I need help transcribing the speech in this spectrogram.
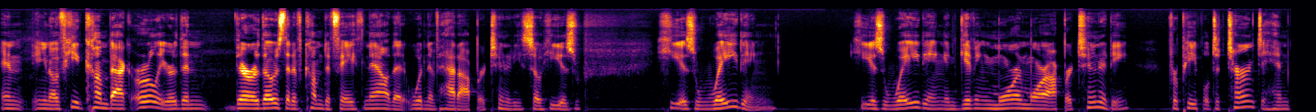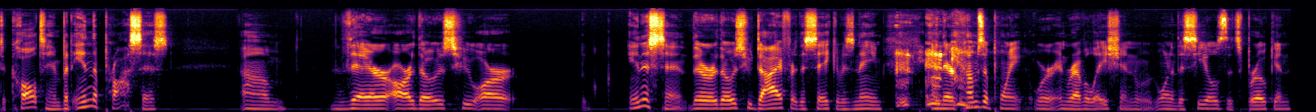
and you know if he'd come back earlier then there are those that have come to faith now that wouldn't have had opportunity. So he is he is waiting. He is waiting and giving more and more opportunity for people to turn to him to call to him. But in the process um, there are those who are innocent. There are those who die for the sake of his name. And there comes a point where in revelation one of the seals that's broken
